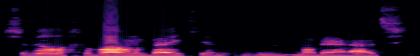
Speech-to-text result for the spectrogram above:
Ze wilde gewoon een beetje modern uitzien.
